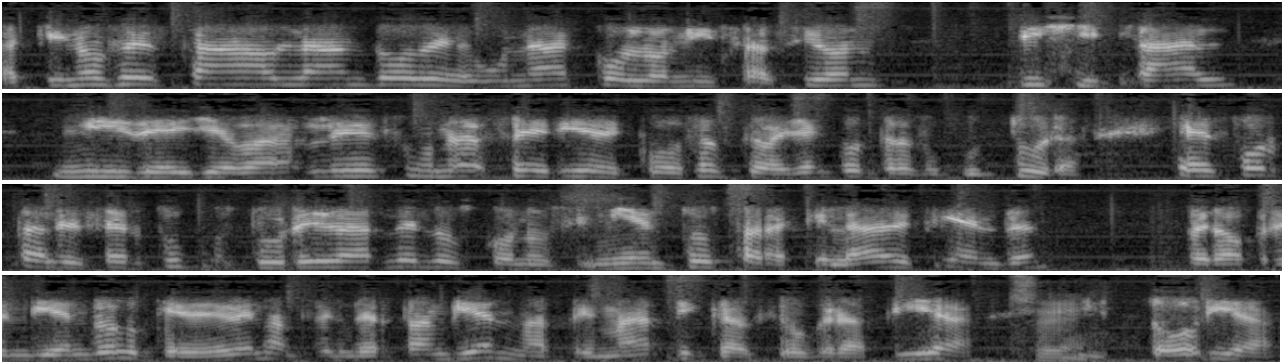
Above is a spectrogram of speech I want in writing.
Aquí no se está hablando de una colonización digital ni de llevarles una serie de cosas que vayan contra su cultura. Es fortalecer tu cultura y darle los conocimientos para que la defiendan, pero aprendiendo lo que deben aprender también, matemáticas, geografía, Sí. historia,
